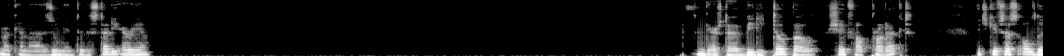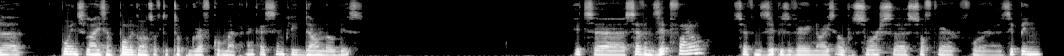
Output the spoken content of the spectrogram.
and I can uh, zoom into the study area. There's the BD Topo shapefile product, which gives us all the points, lines and polygons of the topographical map. And I can simply download this. It's a 7-zip file. 7-zip is a very nice open source uh, software for uh, zipping.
